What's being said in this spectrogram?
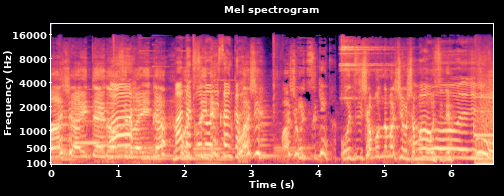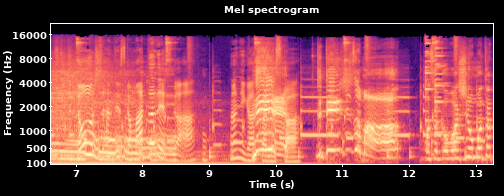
わしは一体どうすればいいんだ？またこのおじさんか。わしわし落ち着け。落ち着いてシャボン玉しようシャボン玉落ち着いておーどうしたんですか？またですか？何があったんですか？で天使様まさかわしをまた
